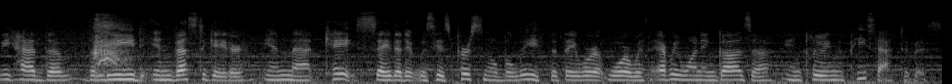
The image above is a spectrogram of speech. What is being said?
We had the, the lead investigator in that case say that it was his personal belief that they were at war with everyone in Gaza, including the peace activists.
